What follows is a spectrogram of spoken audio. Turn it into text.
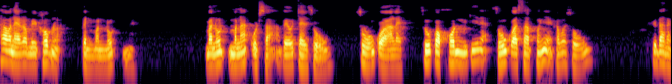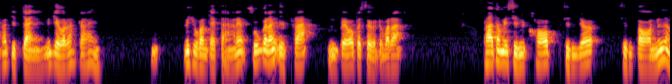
ถ้าวันไหนเรามีครบนะ เป็นมนุษย์มนุษย์มณอุตสาแปลว่าใจสูง สูงกว่าอะไร สูงกว่าคนเมื่อกี้เนี่ย สูงกว่าสัตว์เมื่อกี้คำว่าสูง คือด้านของจิตใจไม่เกี่ยวกับร่างกายนี่คือความแตกต่างแล้วสูงกว่านั้นอีกพระแปลว่าประเสริฐวระพระต้องมีศีลครบศีลเยอะศีลต่อเนื่อง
